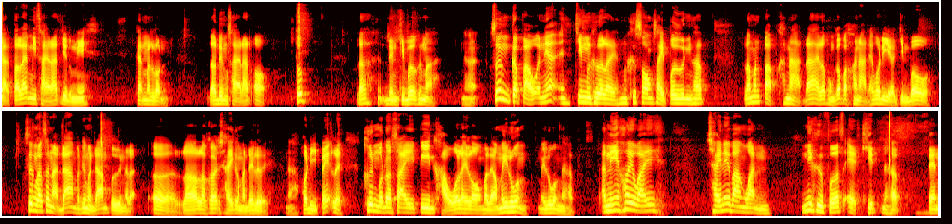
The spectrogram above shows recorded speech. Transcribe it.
จากตอนแรกมีสายรัดอยู่ตรงนี้ กันมันหล่น เราดึงสายรัดออกปุ๊บแล้วดึงกิมเบิลขึ้นมานะฮะซึ่งกระเป๋าอันเนี้ยจริงมันคืออะไรมันคือซองใส่ปืนครับแล้วมันปรับขนาดได้แล้วผมก็ปรับขนาดให้พอดีกับกิมเบิล ซึ่งลักษณะด้ามมันก็เหมือนด้ามปืนนั่นแหละเออแล้วเราก็ใช้กับมันได้เลยนะพอดีเป๊ะเลย ขึ้นมอเตอร์ไซค์ปีนเขาอะไรลองมาแล้วไม่ร่วงไม่ร่วงนะครับ อันนี้ห้อยไว้ใช้ในบางวันนี่คือ first aid kit นะครับเป็น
